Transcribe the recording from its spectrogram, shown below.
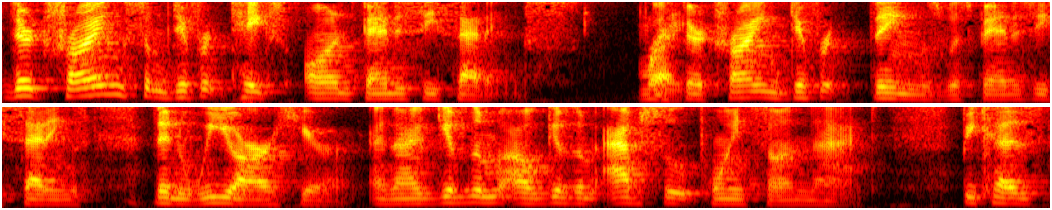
they're trying some different takes on fantasy settings. Like Right. they're trying different things with fantasy settings than we are here, and I give them I'll give them absolute points on that because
